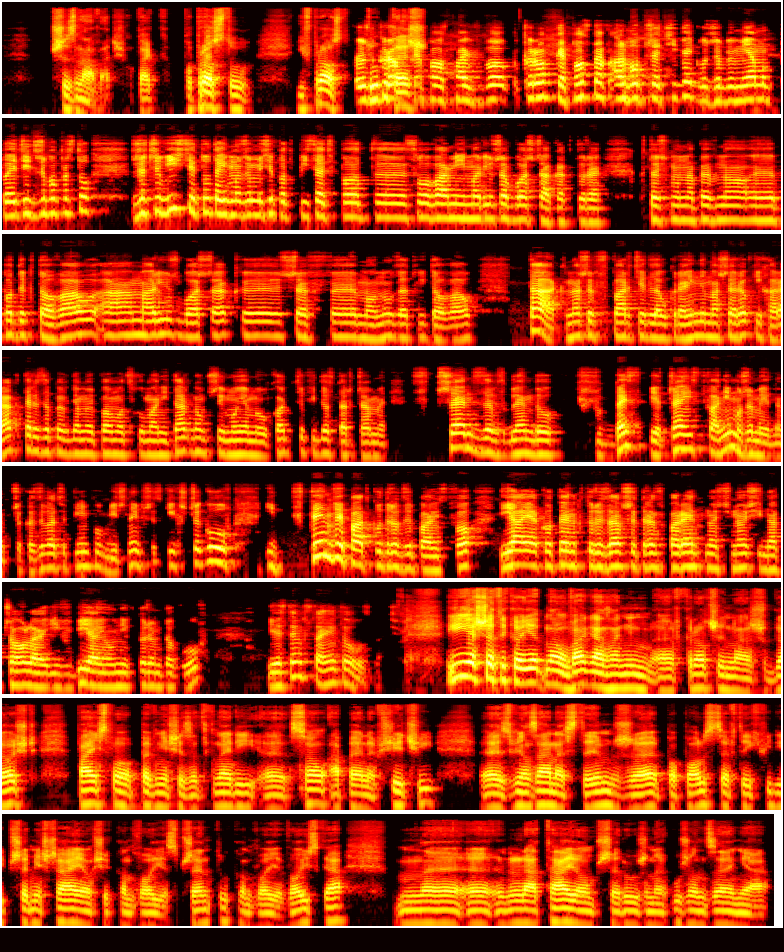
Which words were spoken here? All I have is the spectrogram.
przyznawać. Tak po prostu i wprost. To już tu kropkę, też... postaw, bo, kropkę postaw albo przecinek, żebym ja mógł powiedzieć, że po prostu rzeczywiście tutaj możemy się podpisać pod e, słowami Mariusza Błaszczaka, które ktoś mu na pewno e, podyktował, a Mariusz Błaszczak, e, szef MONU, zatwitował Tak, nasze wsparcie dla Ukrainy ma szeroki charakter. Zapewniamy pomoc humanitarną, przyjmujemy uchodźców i dostarczamy sprzęt ze względu bezpieczeństwa. Nie możemy jednak przekazywać opinii publicznej wszystkich szczegółów. I w tym wypadku, drodzy Państwo, ja jako ten, który zawsze transparentność nosi na czole i wbija ją niektórym do głów, Jestem w stanie to uznać. I jeszcze tylko jedna uwaga, zanim e, wkroczy nasz gość. Państwo pewnie się zetknęli. E, są apele w sieci e, związane z tym, że po Polsce w tej chwili przemieszczają się konwoje sprzętu, konwoje wojska, latają przeróżne urządzenia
